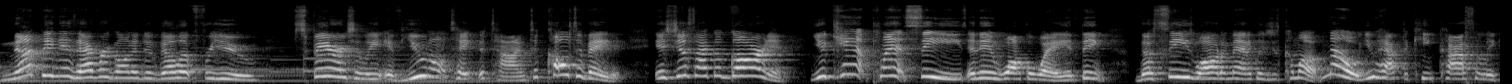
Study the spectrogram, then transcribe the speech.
Nothing is ever going to develop for you spiritually if you don't take the time to cultivate it. It's just like a garden. You can't plant seeds and then walk away and think the seeds will automatically just come up. No, you have to keep constantly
